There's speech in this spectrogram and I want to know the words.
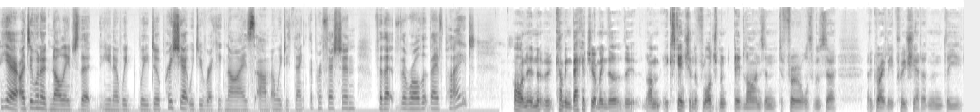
Yeah, I do want to acknowledge that, you know, we, we do appreciate, we do recognise, um, and we do thank the profession for that the role that they've played. Oh, and, and uh, coming back at you, I mean, the, the um, extension of lodgement deadlines and deferrals was uh, greatly appreciated, and the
